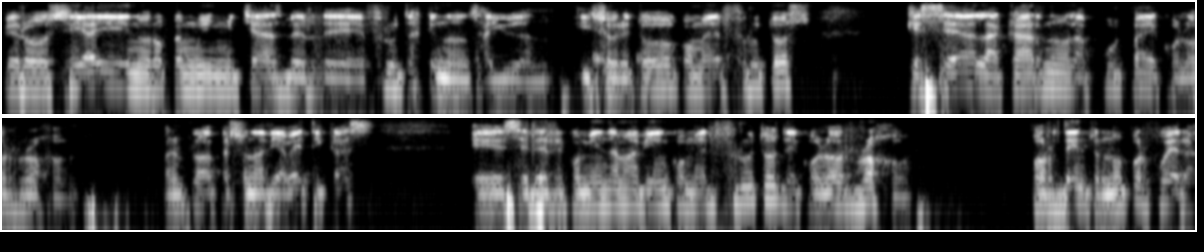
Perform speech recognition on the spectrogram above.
pero sí hay en Europa muy, muchas verde, frutas que nos ayudan. Y sobre todo comer frutos que sea la carne o la pulpa de color rojo. Por ejemplo, a personas diabéticas eh, se les recomienda más bien comer frutos de color rojo, por dentro, no por fuera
